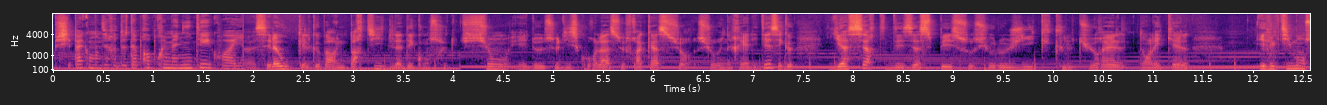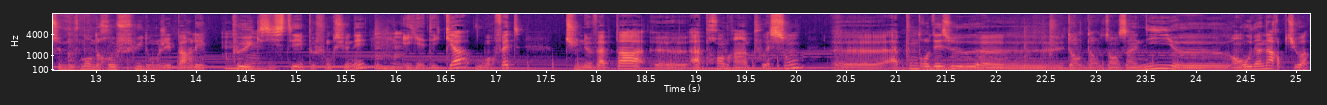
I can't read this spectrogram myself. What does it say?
Je sais pas comment dire, de ta propre humanité quoi. Euh, C'est là où quelque part une partie de la déconstruction et de ce discours-là se fracasse sur, sur une réalité, c'est qu'il y a certes des aspects sociologiques, culturels, dans lesquels effectivement ce mouvement de reflux dont j'ai parlé peut Mhm. exister et peut fonctionner, Mhm. et il y a des cas où en fait tu ne vas pas euh, apprendre à un poisson euh, à pondre des œufs euh, dans, dans- dans un nid euh, en haut d'un arbre, tu vois.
